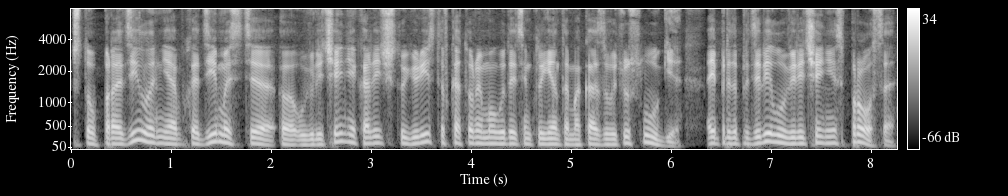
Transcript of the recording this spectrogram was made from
что породило необходимость э, увеличения количества юристов, которые могут этим клиентам оказывать услуги, и предопределило увеличение спроса.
